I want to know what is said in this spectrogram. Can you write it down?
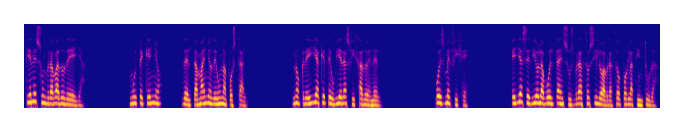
Tienes un grabado de ella. Muy pequeño, del tamaño de una postal. No creía que te hubieras fijado en él. Pues me fijé. Ella se dio la vuelta en sus brazos y lo abrazó por la cintura.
